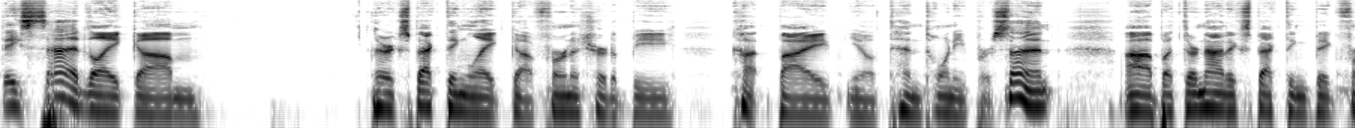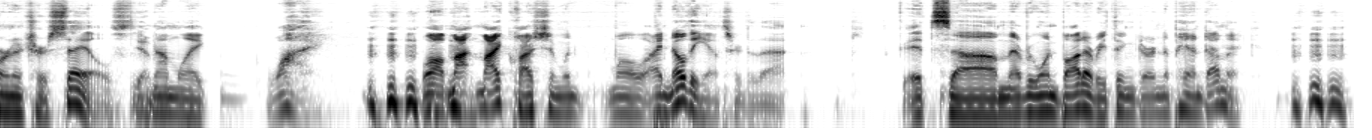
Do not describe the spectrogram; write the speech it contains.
they said like um, they're expecting like uh, furniture to be cut by you know 10 20% uh, but they're not expecting big furniture sales and i'm like why well my, my question would well i know the answer to that it's um, everyone bought everything during the pandemic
